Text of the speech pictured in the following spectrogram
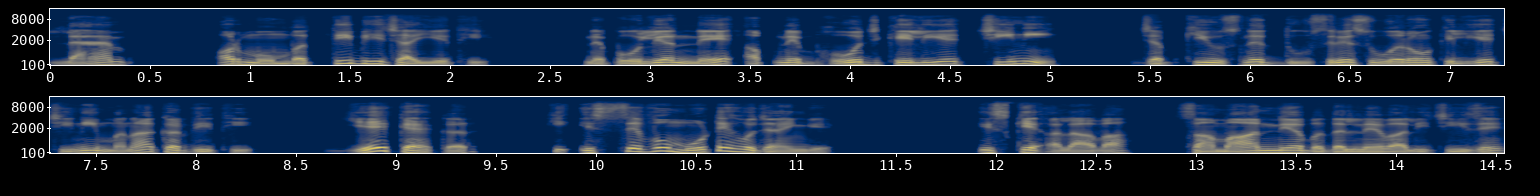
लैंप और मोमबत्ती भी चाहिए थी। नेपोलियन ने अपने भोज के लिए चीनी, जबकि उसने दूसरे सुअरों के लिए चीनी मना कर दी थी। ये कहकर कि इससे वो मोटे हो जाएँगे। इसके अलावा सामान्य बदलने वाली चीज़ें,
